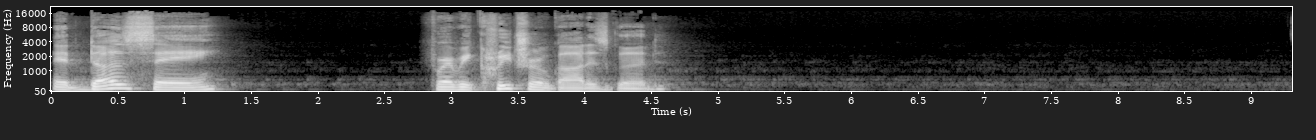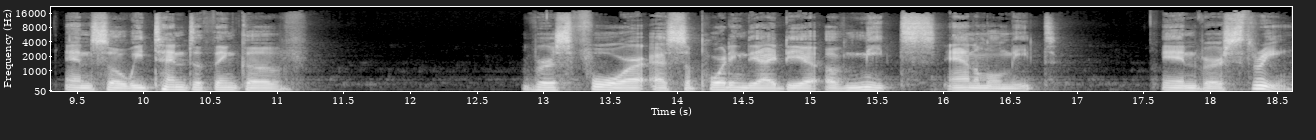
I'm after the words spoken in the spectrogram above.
it does say, for every creature of God is good. And so we tend to think of verse 4 as supporting the idea of meats, animal meat, in verse 3.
